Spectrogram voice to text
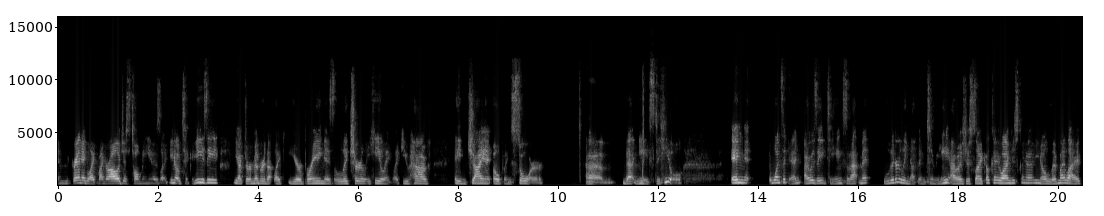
And granted, like my neurologist told me, he was like, you know, take it easy. You have to remember that like your brain is literally healing. Like you have a giant open sore um, that needs to heal. And once again, I was 18, so that meant literally nothing to me. I was just like, okay, well, I'm just gonna, you know, live my life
